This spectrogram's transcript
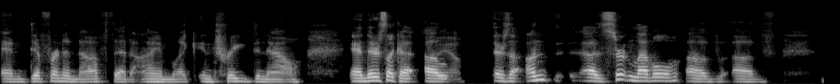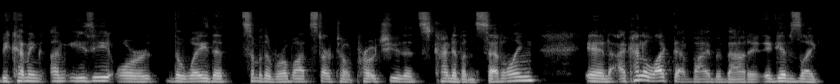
and different enough that i'm like intrigued now and there's like a, oh a yeah. there's a, un, a certain level of of becoming uneasy or the way that some of the robots start to approach you that's kind of unsettling. And i kind of like that vibe about it. It gives like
